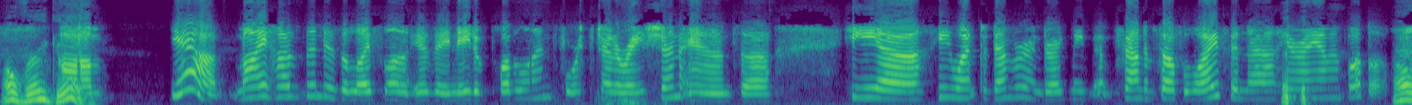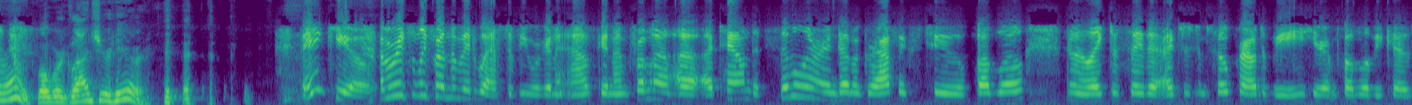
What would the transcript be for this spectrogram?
Oh, very good. Um, yeah, my husband is a lifelong is a native Puebloan, fourth generation, and uh, he uh, he went to Denver and dragged me, found himself a wife, and uh, here I am in Pueblo. All right. Well, we're glad you're here. Thank you. I'm originally from the Midwest, if you were going to ask, and I'm from a, a, a town that's similar in demographics to Pueblo. And I like to say that I just am so proud to be here in Pueblo because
